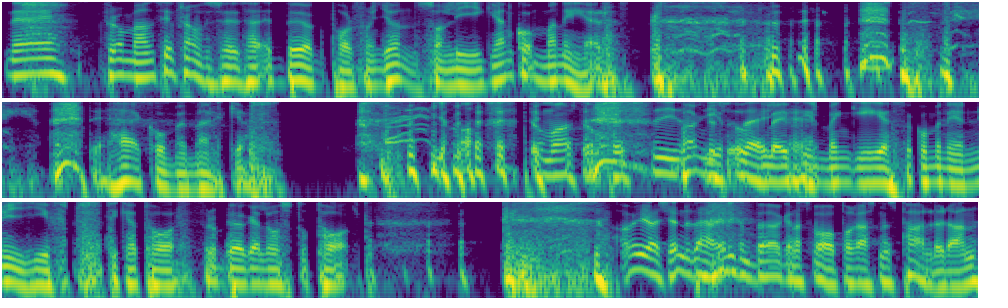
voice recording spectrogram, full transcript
Nej, för om man ser framför sig så här ett bögpar från Jönssonligan komma ner. Det här kommer märkas. ja, de har alltså precis Magnus gift sig. Uggla i filmen G så kommer ner nygift till Qatar för att böga loss totalt. Ja, men jag kände det här är liksom bögarnas svar på Rasmus Paludan.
